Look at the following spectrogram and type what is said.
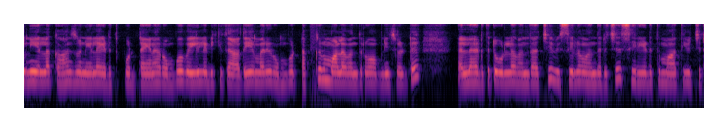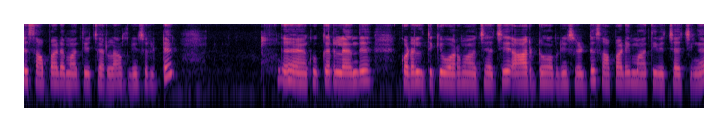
துணியெல்லாம் காஞ்ச துணியெல்லாம் எடுத்து போட்டேன் ஏன்னா ரொம்ப வெயில் அடிக்குது. அதே மாதிரி ரொம்ப டக்குன்னு மழை வந்துடும் அப்படின்னு சொல்லிட்டு எல்லாம் எடுத்துகிட்டு உள்ளே வந்தாச்சு. விசிலும் வந்துடுச்சு. சரி எடுத்து மாற்றி வச்சுட்டு சாப்பாடை மாற்றி வச்சிடலாம் அப்படின்னு சொல்லிட்டு குக்கரில் வந்து குடல் தூக்கி உரமாக வச்சாச்சு ஆறட்டும் அப்படின்னு சொல்லிட்டு சாப்பாடையும் மாற்றி வச்சாச்சுங்க.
